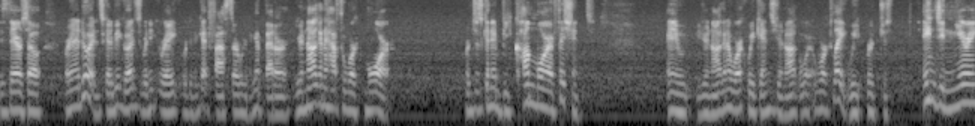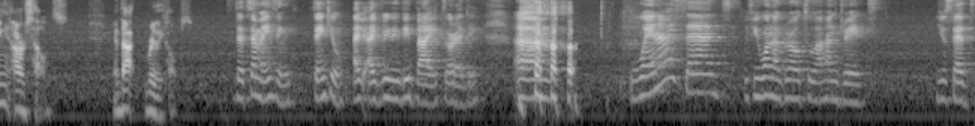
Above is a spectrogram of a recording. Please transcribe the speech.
is there. So we're going to do it. It's going to be good. It's really great. We're going to get faster. We're going to get better. You're not going to have to work more. We're just going to become more efficient. And you're not going to work weekends. You're not work late. We, we're just engineering ourselves. And that really helps. That's amazing. Thank you. I, I really did buy it already. Um, when I said if you want to grow to 100, you said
